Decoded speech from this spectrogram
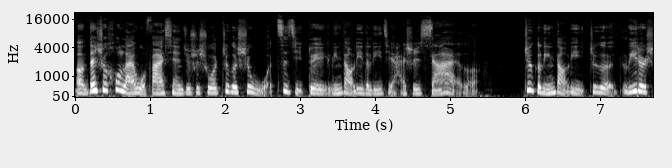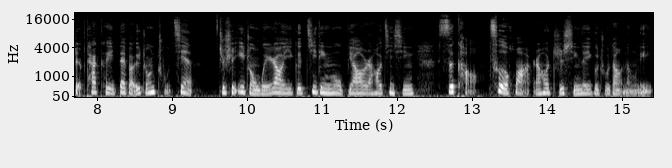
嗯，但是后来我发现，就是说这个是我自己对领导力的理解还是狭隘了。这个领导力，这个 leadership，它可以代表一种主见，就是一种围绕一个既定目标，然后进行思考、策划，然后执行的一个主导能力。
